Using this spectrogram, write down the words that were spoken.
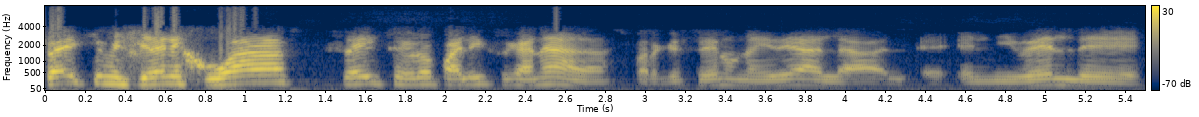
Seis semifinales jugadas, seis Europa Leagues ganadas, para que se den una idea el nivel de,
